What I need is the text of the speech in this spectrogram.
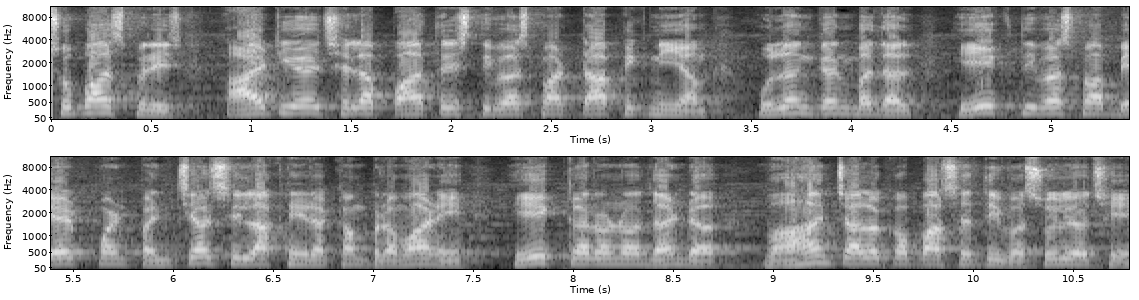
સુભાષ બ્રિજ આરટીઓએ છેલ્લા પાંત્રીસ દિવસમાં ટ્રાફિક નિયમ ઉલ્લંઘન બદલ એક દિવસમાં બે પોઈન્ટ પંચ્યાસી લાખની રકમ પ્રમાણે એક કરોડનો દંડ વાહન ચાલકો પાસેથી વસૂલ્યો છે.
